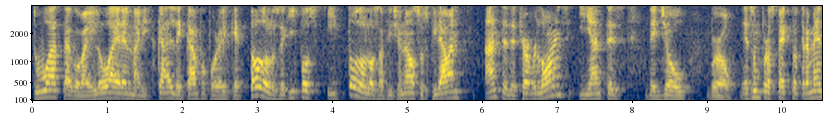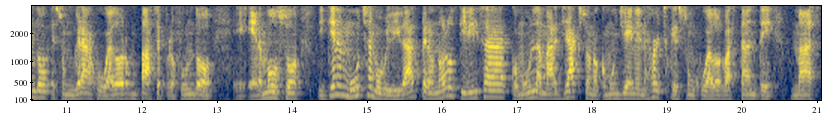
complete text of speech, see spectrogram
Tua Tagovailoa era el mariscal de campo por el que todos los equipos y todos los aficionados suspiraban antes de Trevor Lawrence y antes de Joe Bro. Es un prospecto tremendo, es un gran jugador, un pase profundo eh, hermoso y tiene mucha movilidad, pero no lo utiliza como un Lamar Jackson o como un Jalen Hurts, que es un jugador bastante más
